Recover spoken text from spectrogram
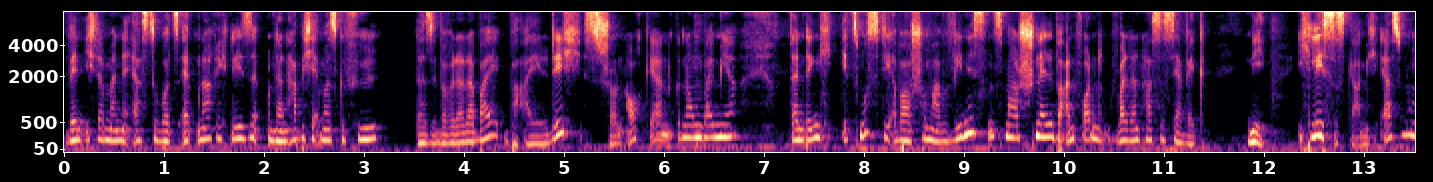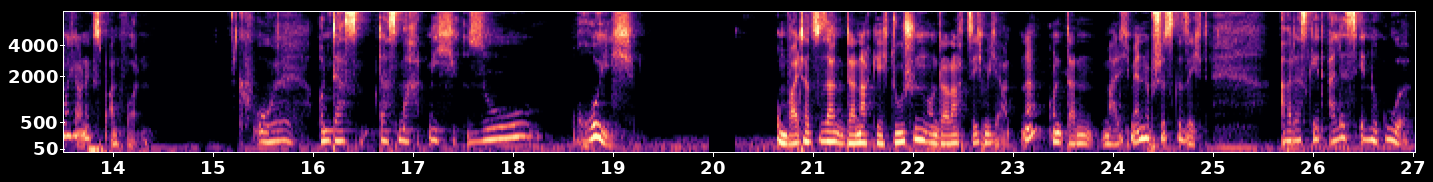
wenn ich dann meine erste WhatsApp-Nachricht lese. Und dann habe ich ja immer das Gefühl, da sind wir wieder dabei, beeil dich, ist schon auch gern genommen bei mir. Dann denke ich, jetzt musst du die aber schon mal wenigstens mal schnell beantworten, weil dann hast du es ja weg. Nee, ich lese es gar nicht erst und dann muss ich auch nichts beantworten. Cool. Und das, das macht mich so ruhig. Um weiter zu sagen, danach gehe ich duschen und danach ziehe ich mich an. Ne? Und dann male ich mir ein hübsches Gesicht. Aber das geht alles in Ruhe.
